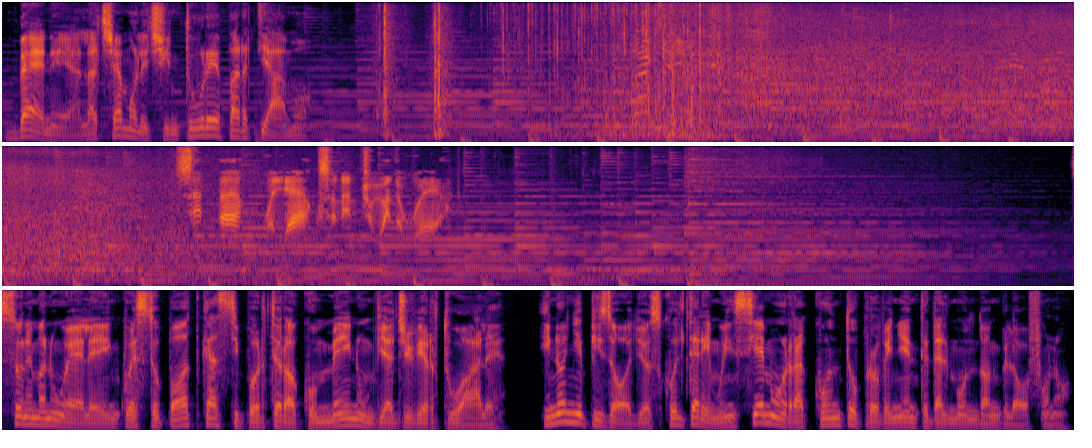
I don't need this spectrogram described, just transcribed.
Bene, allacciamo le cinture e partiamo. Sit back, relax, and enjoy the ride. Sono Emanuele e in questo podcast ti porterò con me in un viaggio virtuale. In ogni episodio ascolteremo insieme un racconto proveniente dal mondo anglofono.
